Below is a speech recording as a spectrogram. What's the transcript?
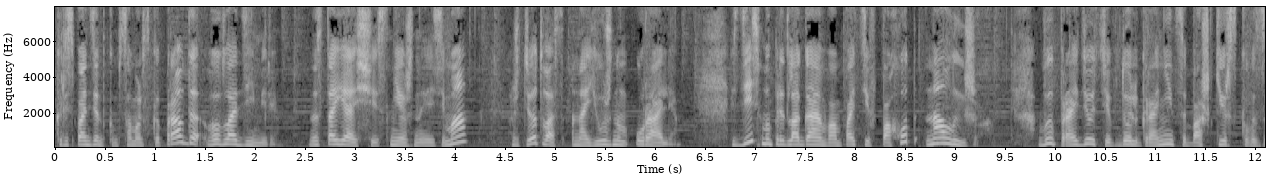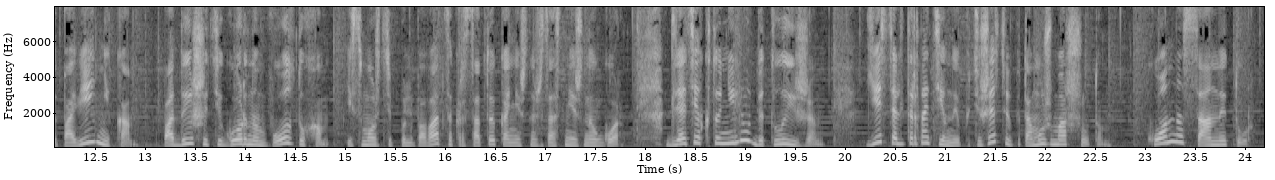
корреспондент «Комсомольской правды» во Владимире. Настоящая снежная зима ждет вас на Южном Урале. Здесь мы предлагаем вам пойти в поход на лыжах. Вы пройдете вдоль границы башкирского заповедника, подышите горным воздухом и сможете полюбоваться красотой, конечно же, заснеженных гор. Для тех, кто не любит лыжи, есть альтернативные путешествия по тому же маршруту. Конно-санный тур –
